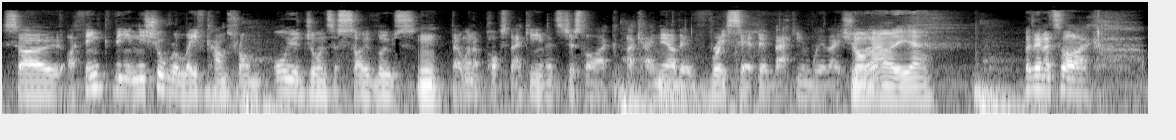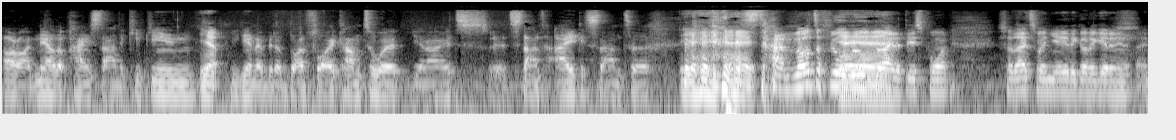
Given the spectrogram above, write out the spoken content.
So I think the initial relief comes from all your joints are so loose Mm. that when it pops back in, it's just like okay, now they've reset, they're back in where they should. be. Normality, yeah. But then it's like, all right, now the pain's starting to kick in. Yep. You're getting a bit of blood flow come to it. You know, it's it's starting to ache. It's starting to Yeah. it's starting not to feel Yeah, real great at this point. So that's when you either got to get a, a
